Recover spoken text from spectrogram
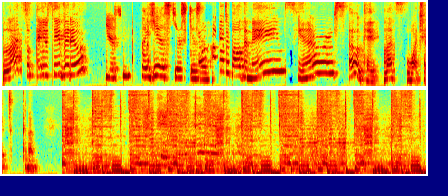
Let's. Can you see video? Yes. Uh, yes, yes, yes. Don't forget about the names. Yes. Okay, let's watch it. Come on. Hi,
